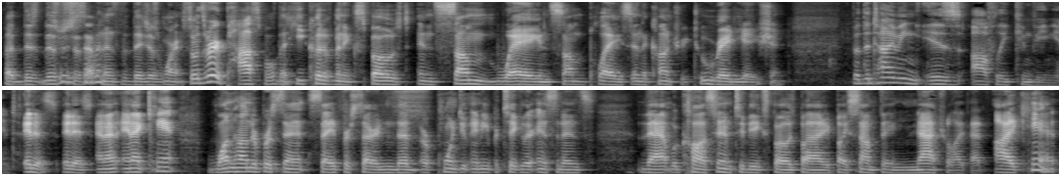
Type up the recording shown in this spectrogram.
but this this was just evidence that they just weren't. So it's very possible that he could have been exposed in some way in some place in the country to radiation. But the timing is awfully convenient. It is. It is. And I, and I can't 100% say for certain that or point to any particular incidents that would cause him to be exposed by by something natural like that. I can't.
